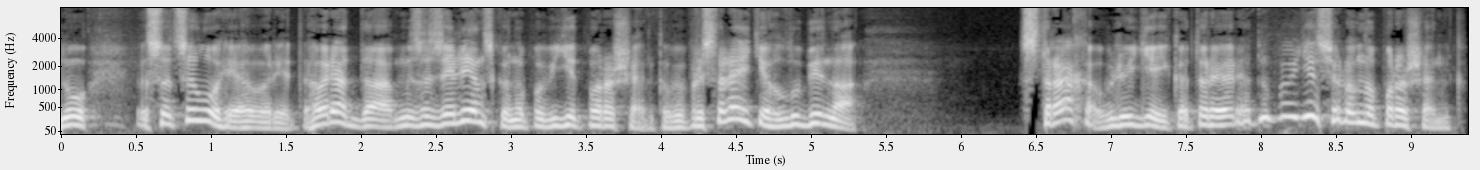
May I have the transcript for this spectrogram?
Ну, социология говорит. Говорят, да, мы за Зеленского, но победит Порошенко. Вы представляете глубина страха в людей, которые говорят, ну, победит все равно Порошенко.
